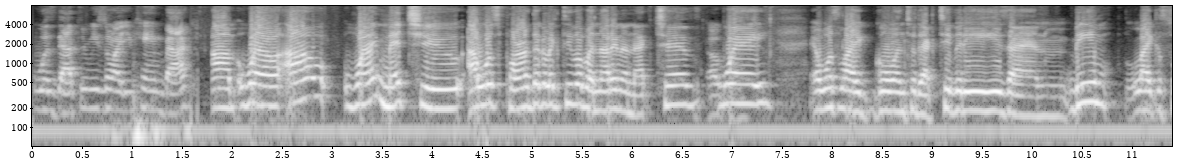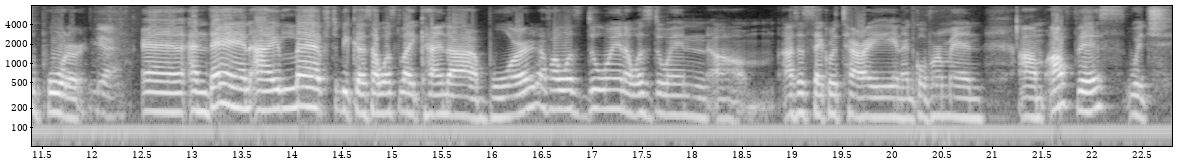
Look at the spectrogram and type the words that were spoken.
Was that the reason why you came back? Um, well, I, when I met you, I was part of the Colectivo, but not in an active Okay. way. It was like going to the activities and being like a supporter. Yeah. And, and then I left because I was like kind of bored of what I was doing. I was doing um, as a secretary in a government um, office, which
